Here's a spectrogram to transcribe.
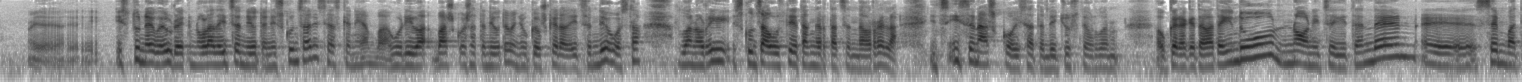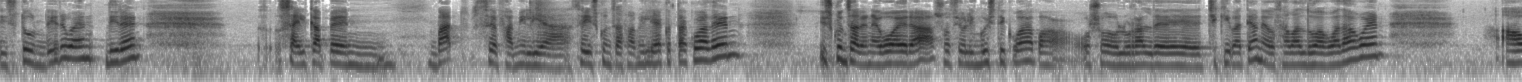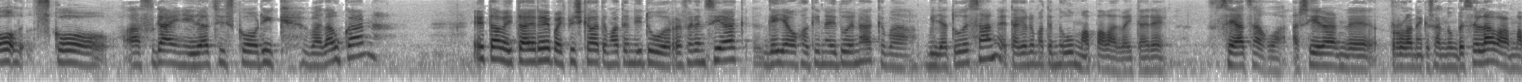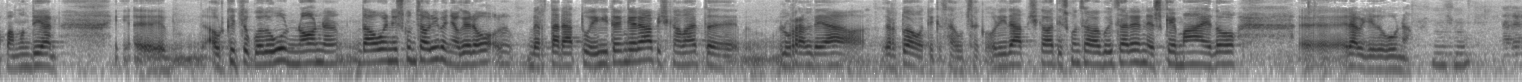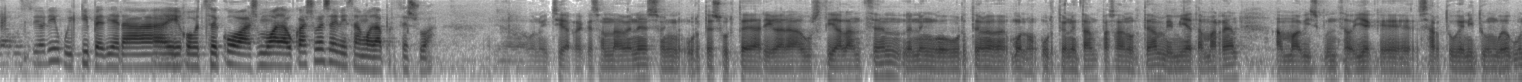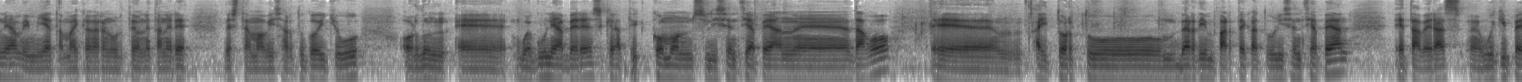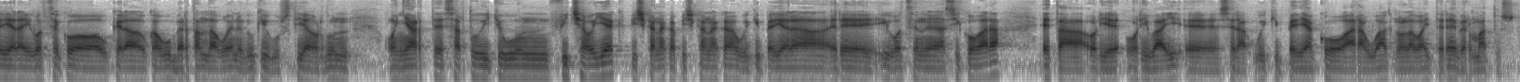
iztune eurek nola deitzen dioten hizkuntzari, ze azkenean ba, guri ba, basko esaten diote, baina euskera deitzen diogu, ezta? Orduan horri hizkuntza guztietan gertatzen da horrela. Itz, izen asko izaten dituzte orduan aukeraketa bat egin dugu, non hitz egiten den, e, zenbat iztun diruen, diren, zailkapen bat, ze familia, ze hizkuntza familiakotakoa den, Hizkuntzaren egoera soziolinguistikoa ba, oso lurralde txiki batean edo zabalduagoa dagoen, ahozko azgain idatzizko horik badaukan, eta baita ere, baiz pixka bat ematen ditu referentziak, gehiago jakin nahi duenak ba, bilatu dezan, eta gero ematen dugu mapa bat baita ere, zehatzagoa. Hasieran e, Rolanek esan duen bezala, ba, mapa mundian e, aurkitzuko dugu non dagoen hizkuntza hori, baina gero bertaratu egiten gera, pixka bat e, lurraldea gertuagotik ezagutzeko. Hori da, pixka bat hizkuntza bakoitzaren eskema edo Eh, erabili duguna. Eta gero guzti hori Wikipediara igotzeko asmoa daukazu ezen izango da prozesua. Ja, bueno, itxiarrek esan da benez, urte urte ari gara guztia lantzen, lehenengo urte, bueno, urte honetan, pasadan urtean, 2000 eta marrean, ama bizkuntza horiek e, sartu genituen webunean, 2000 eta maikagaren urte honetan ere beste ama sartuko ditugu, Orduan, e, webgunea berez, Creative Commons lizentziapean e, dago, e, aitortu berdin partekatu lizentziapean, eta beraz, e, Wikipediara igotzeko aukera daukagu bertan dagoen eduki guztia. Orduan, oinarte sartu ditugun fitxa horiek, pixkanaka pixkanaka Wikipediara ere igotzen hasiko gara, eta hori, hori bai, e, zera Wikipediako arauak nola baitere bermatuz.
